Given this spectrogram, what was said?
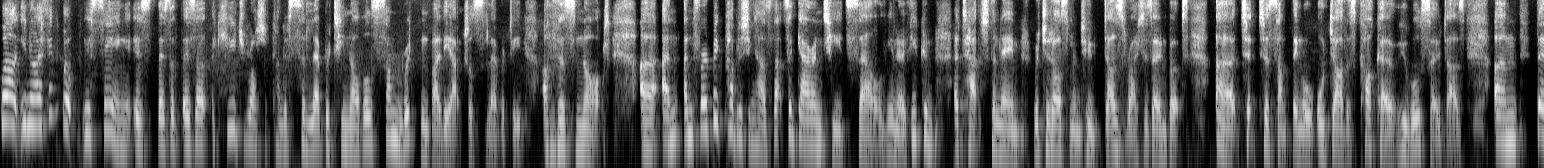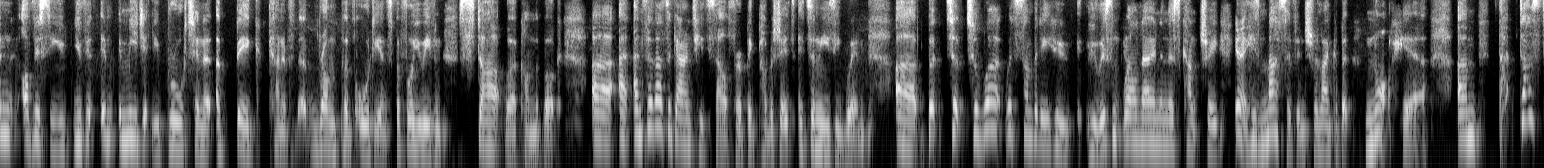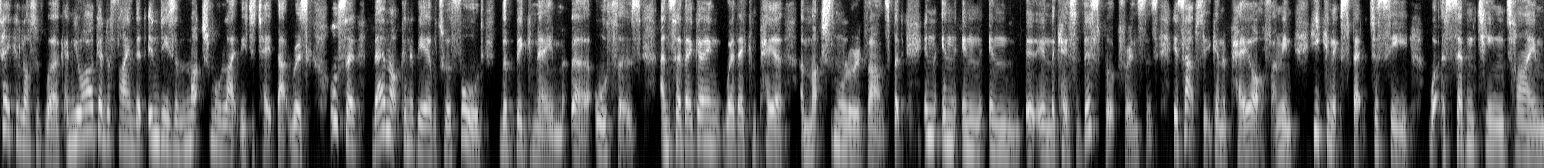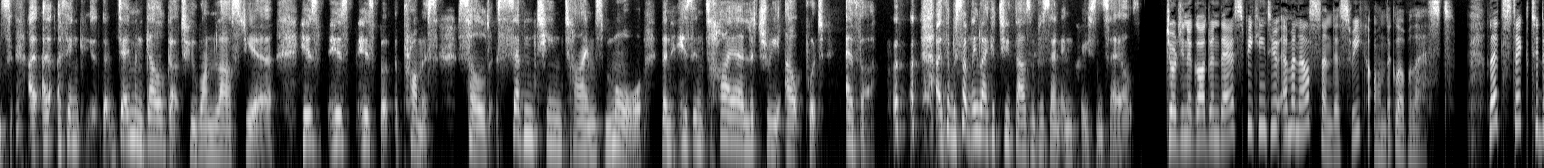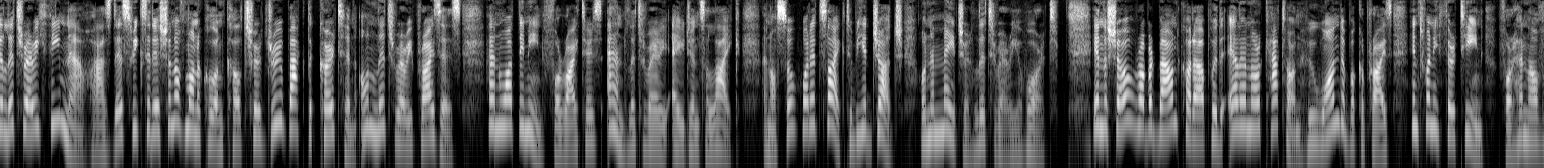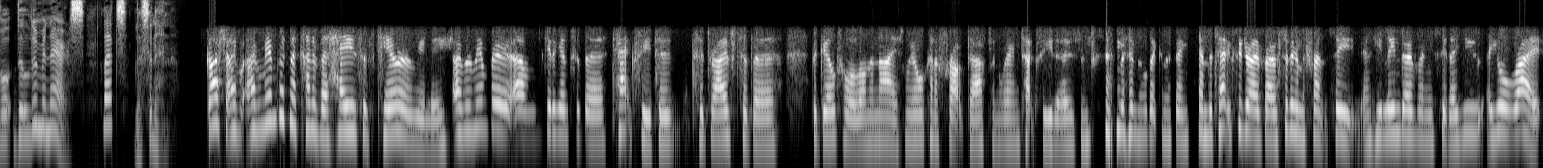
Well, you know, I think what we're seeing is there's a there's a, a, huge rush of kind of celebrity novels, some written by the actual celebrity, others not. Uh, and and for a big publishing house, that's a guaranteed sell. You know, if you can attach the name Richard Osman, who does write his own books, uh, to, to something, or, or Jarvis Cocker, who also does, um, then obviously you, have immediately brought in a, a, big kind of uh, rump of audience before you even start work on the book. Uh, and, so that's a guaranteed sell for a big publisher. It's, it's an easy win. Uh, but to, to work with somebody who who isn't well known in this country, you know, he's massive in Sri Lanka, but not here. Um, that does take a lot of work, and you are going to find that indies are much more likely to take that risk. Also, they're not going to be able to afford the big name uh, authors, and so they're going where they can pay a, a much smaller advance. But in in in in in the case of this book, for instance, it's absolutely going to pay off. I mean, he can expect to see what a 17 times. I, I think Damon Galgut, who won last year, his his his book, The Promise, sold 17 times more than his entire literary output ever. I think it was something like a 2,000% increase in sales. Georgina Godwin there speaking to Emma Nelson this week on The Globalist. Let's stick to the literary theme now, as this week's edition of Monocle on Culture drew back the curtain on literary prizes and what they mean for writers and literary agents alike, and also what it's like to be a judge on a major literary award. In the show, Robert Bound caught up with Eleanor Catton, who won the Booker Prize in 2013 for her novel The Luminaries. Let's listen in. Gosh, I, I remember the kind of a haze of terror. Really, I remember um, getting into the taxi to to drive to the the Guildhall on the night, and we were all kind of frocked up and wearing tuxedos and, and all that kind of thing. And the taxi driver, I was sitting in the front seat, and he leaned over and he said, "Are you are you all right?"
